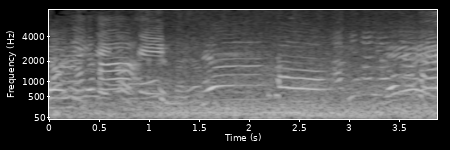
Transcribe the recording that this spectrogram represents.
โอเคโอเคหนึ่งสองอะพี่มาเยค่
